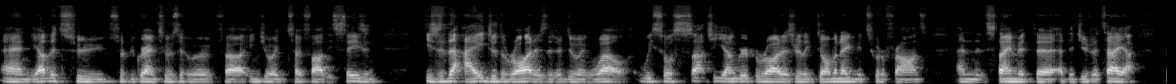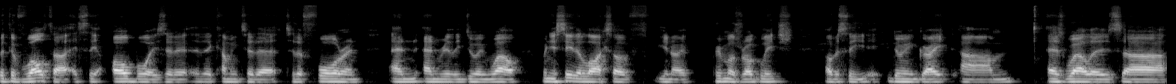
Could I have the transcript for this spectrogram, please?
and the other two sort of Grand Tours that we've uh, enjoyed so far this season is the age of the riders that are doing well. We saw such a young group of riders really dominating the Tour de France, and the same at the at the Giro d'Italia. But the Vuelta, it's the old boys that are they're coming to the to the fore and and and really doing well. When you see the likes of you know Primoz Roglic, obviously doing great, um, as well as uh,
